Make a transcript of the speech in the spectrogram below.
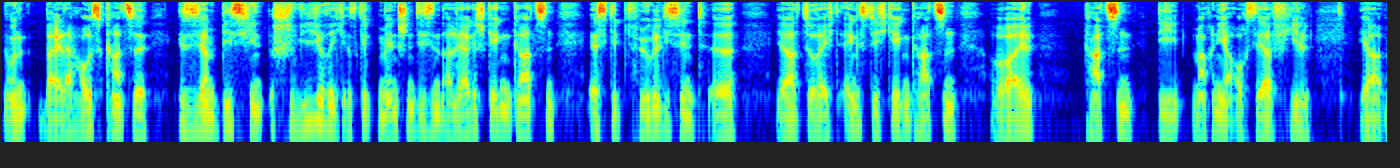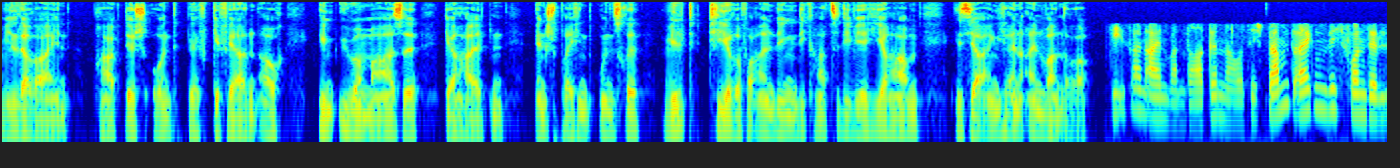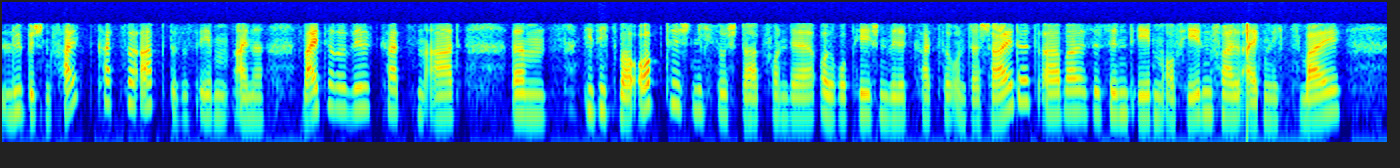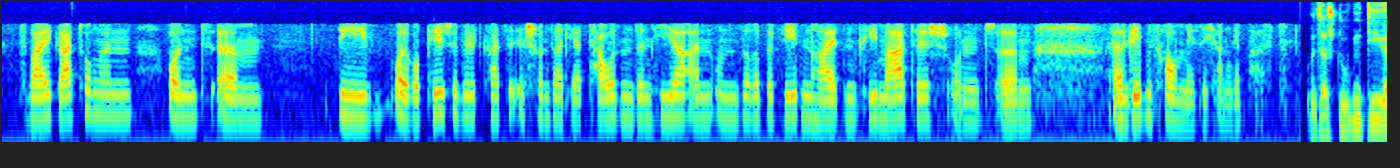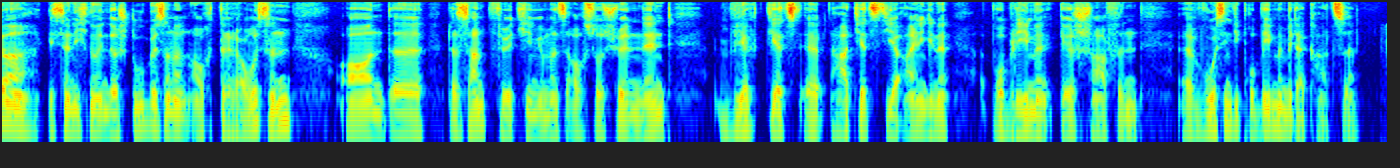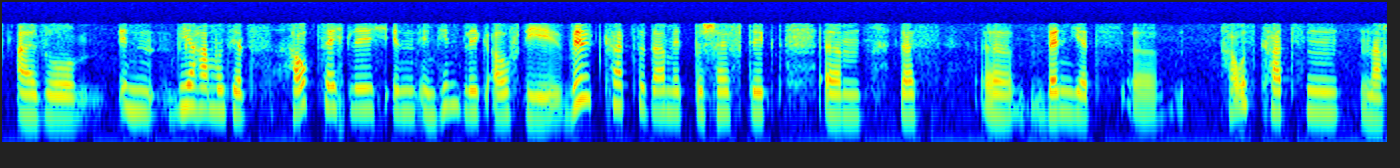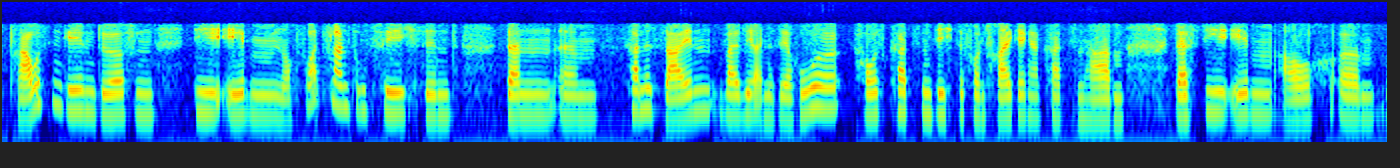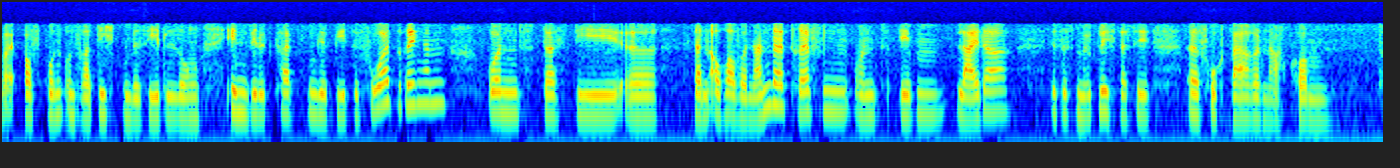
Nun, bei der Hauskatze ist es ja ein bisschen schwierig. Es gibt Menschen, die sind allergisch gegen Katzen. Es gibt Vögel, die sind äh, ja zu Recht ängstlich gegen Katzen, weil Katzen, die machen ja auch sehr viel ja, Wildereien praktisch und gefährden auch im Übermaße gehalten entsprechend unsere Wildtiere. Vor allen Dingen die Katze, die wir hier haben, ist ja eigentlich ein Einwanderer. Die ist ein Einwanderer, genau. Sie stammt eigentlich von der libyschen Faltkatze ab. Das ist eben eine weitere Wildkatzenart, ähm, die sich zwar optisch nicht so stark von der europäischen Wildkatze unterscheidet, aber sie sind eben auf jeden Fall eigentlich zwei, zwei Gattungen und ähm, die europäische Wildkatze ist schon seit Jahrtausenden hier an unsere Begebenheiten klimatisch und ähm, äh, lebensraummäßig angepasst. Unser Stubentiger ist ja nicht nur in der Stube, sondern auch draußen. Und äh, das Sandpfötchen, wie man es auch so schön nennt, wirkt jetzt, äh, hat jetzt hier einige Probleme geschaffen. Äh, wo sind die Probleme mit der Katze? Also in, wir haben uns jetzt hauptsächlich in, im Hinblick auf die Wildkatze damit beschäftigt, ähm, dass äh, wenn jetzt äh, Hauskatzen nach draußen gehen dürfen, die eben noch fortpflanzungsfähig sind, dann ähm, kann es sein, weil wir eine sehr hohe Hauskatzendichte von Freigängerkatzen haben, dass die eben auch ähm, aufgrund unserer dichten Besiedelung in Wildkatzengebiete vordringen und dass die äh, dann auch aufeinandertreffen und eben leider ist es möglich, dass sie äh, fruchtbare Nachkommen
